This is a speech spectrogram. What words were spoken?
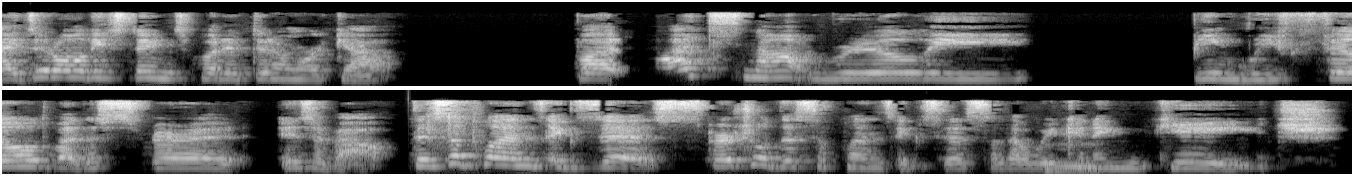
I did all these things, but it didn't work out. But that's not really being refilled by the Spirit is about. Disciplines exist, spiritual disciplines exist so that we can hmm. engage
